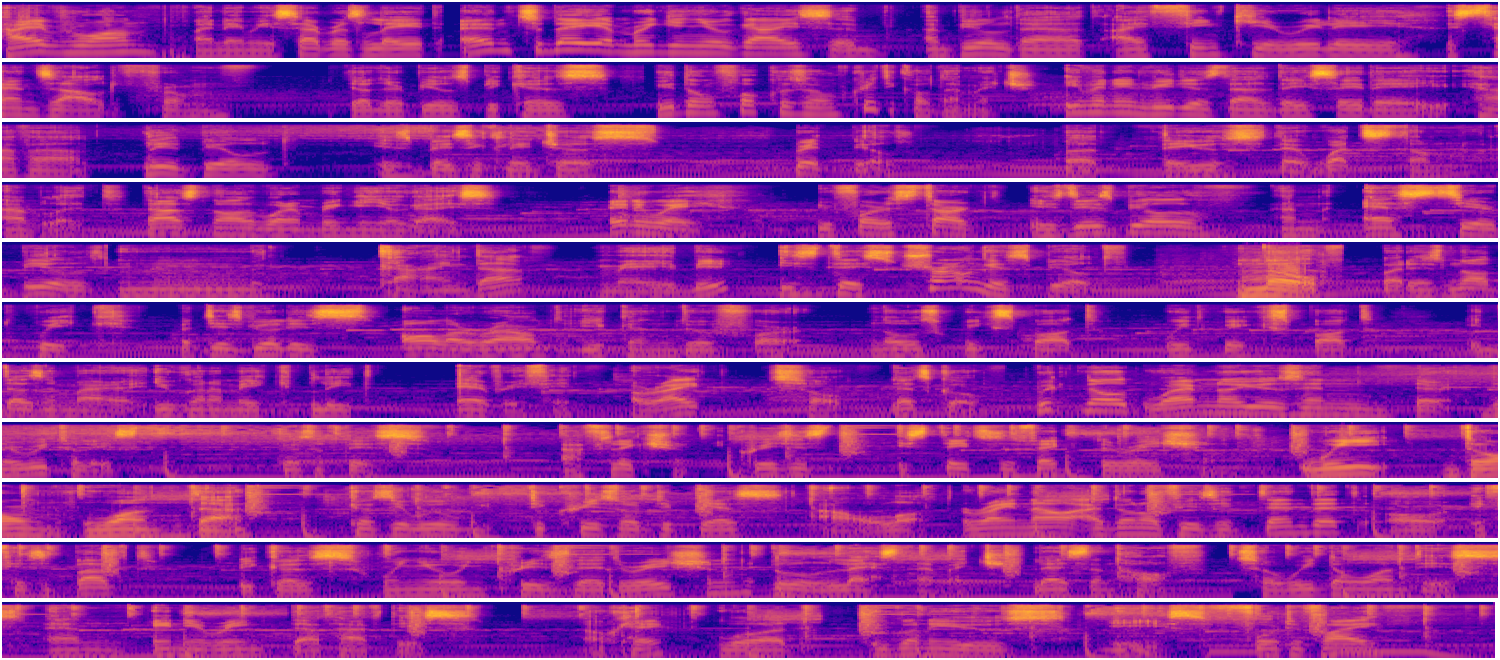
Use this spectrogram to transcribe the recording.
Hi everyone, my name is CyberSlade and today I'm bringing you guys a, a build that I think it really stands out from the other builds because you don't focus on critical damage. Even in videos that they say they have a bleed build is basically just crit build, but they use the whetstone amulet. That's not what I'm bringing you guys. Anyway, before we start, is this build an S tier build? Mm, kinda, maybe. Is the strongest build? No, but it's not weak. But this build is all around. You can do for nose weak spot, with weak spot. It doesn't matter. You're gonna make bleed everything. All right. So let's go. Quick note: why I'm not using the the ritualist because of this. Affliction increases status effect duration. We don't want that because it will decrease our DPS a lot. Right now, I don't know if it's intended or if it's bugged, because when you increase the duration, do less damage, less than half. So we don't want this and any ring that have this. Okay, what we're gonna use is Fortify,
